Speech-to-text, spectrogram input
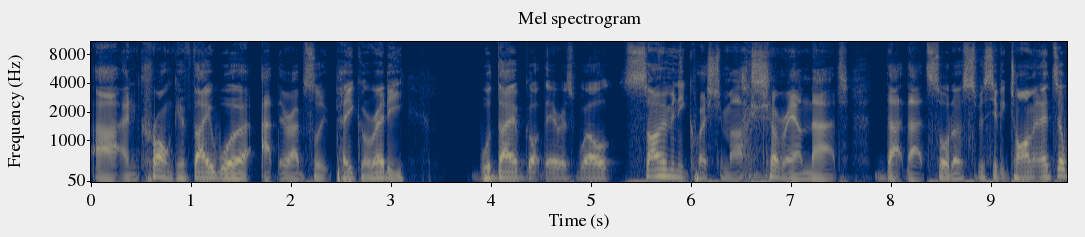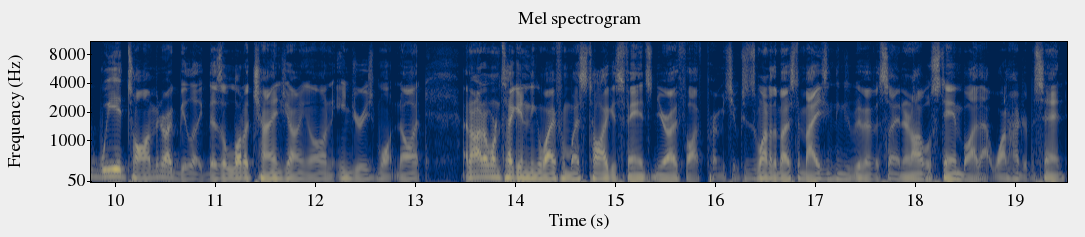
uh, and Cronk, if they were at their absolute peak already would they have got there as well? So many question marks around that that that sort of specific time, and it's a weird time in rugby league. There's a lot of change going on, injuries, and whatnot. And I don't want to take anything away from West Tigers fans in Euro 05 premiership because it's one of the most amazing things we've ever seen, and I will stand by that 100. percent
